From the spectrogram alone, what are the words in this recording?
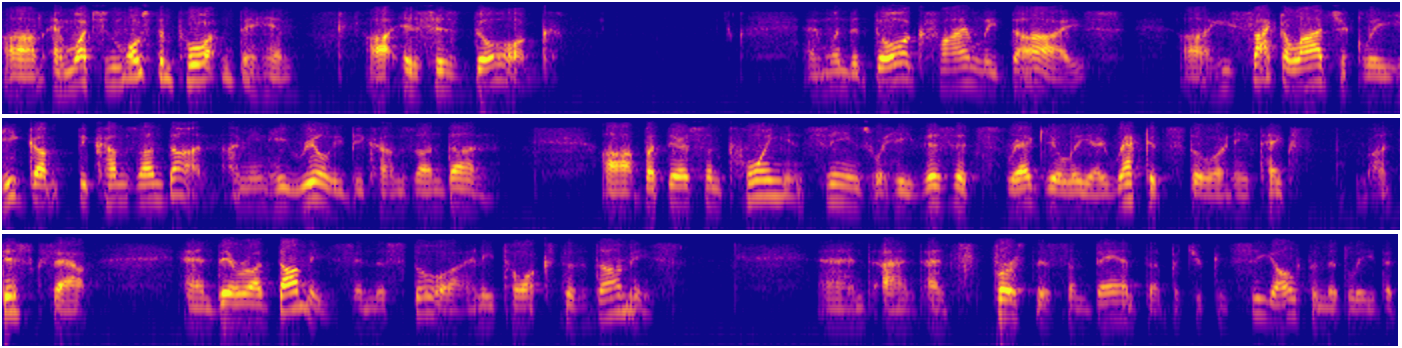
Um, and what's most important to him uh, is his dog. And when the dog finally dies, uh, he psychologically he gum- becomes undone. I mean, he really becomes undone. Uh, but there's some poignant scenes where he visits regularly a record store and he takes uh, discs out, and there are dummies in the store, and he talks to the dummies. And, and and first there's some banter, but you can see ultimately the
